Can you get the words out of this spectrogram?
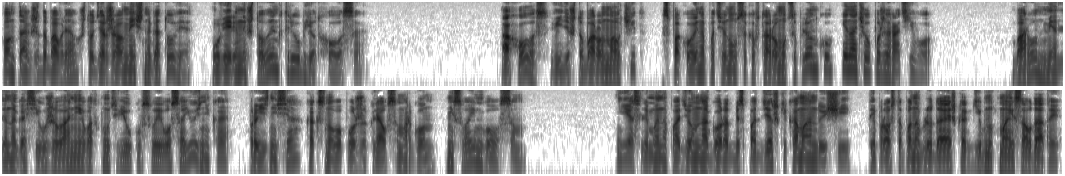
Он также добавлял, что держал меч наготове, уверенный, что Лэнгтри убьет Холоса. А Холос, видя, что барон молчит, спокойно потянулся ко второму цыпленку и начал пожирать его. Барон медленно гасил желание воткнуть вилку в своего союзника, произнеся, как снова позже клялся Маргон, не своим голосом. «Если мы нападем на город без поддержки, командующий, ты просто понаблюдаешь, как гибнут мои солдаты».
